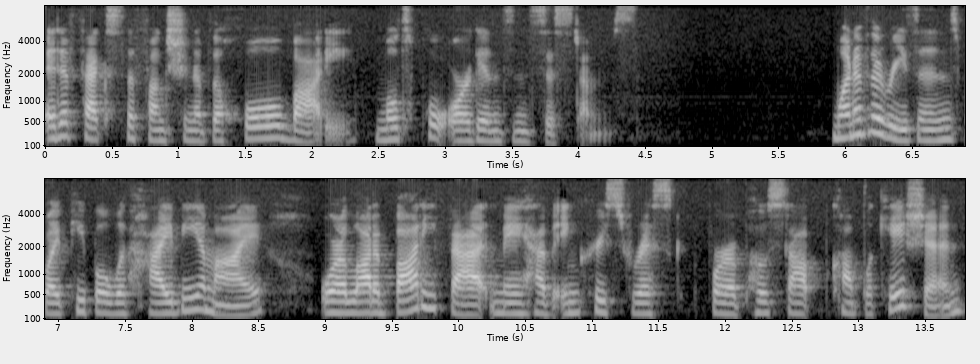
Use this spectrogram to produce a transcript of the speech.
It affects the function of the whole body, multiple organs and systems. One of the reasons why people with high BMI or a lot of body fat may have increased risk for a post op complication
